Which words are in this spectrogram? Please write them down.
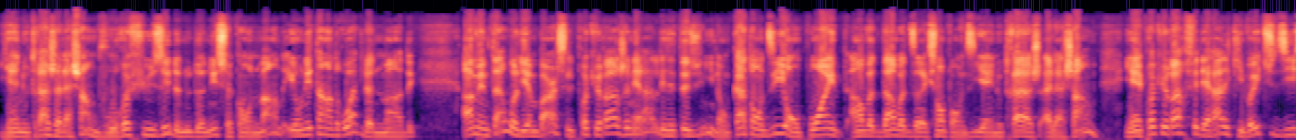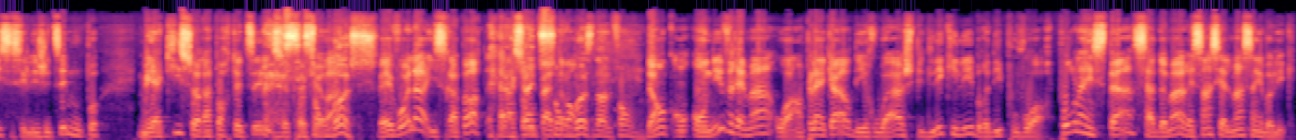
il y a un outrage à la Chambre. Vous refusez de nous donner ce qu'on demande et on est en droit de le demander. En même temps, William Barr, c'est le procureur général des États-Unis. Donc, quand on dit on pointe en votre, dans votre direction puis on dit il y a un outrage à la Chambre, il y a un procureur fédéral qui va étudier si c'est légitime ou pas. Mais à qui se rapporte-t-il, Ben, ce c'est son procureur? boss. Ben voilà, il se rapporte à son patron. son boss, dans le fond. Donc, on, on est vraiment en plein cœur des rouages puis de l'équilibre des pouvoirs. Pour l'instant, ça demeure essentiellement symbolique.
